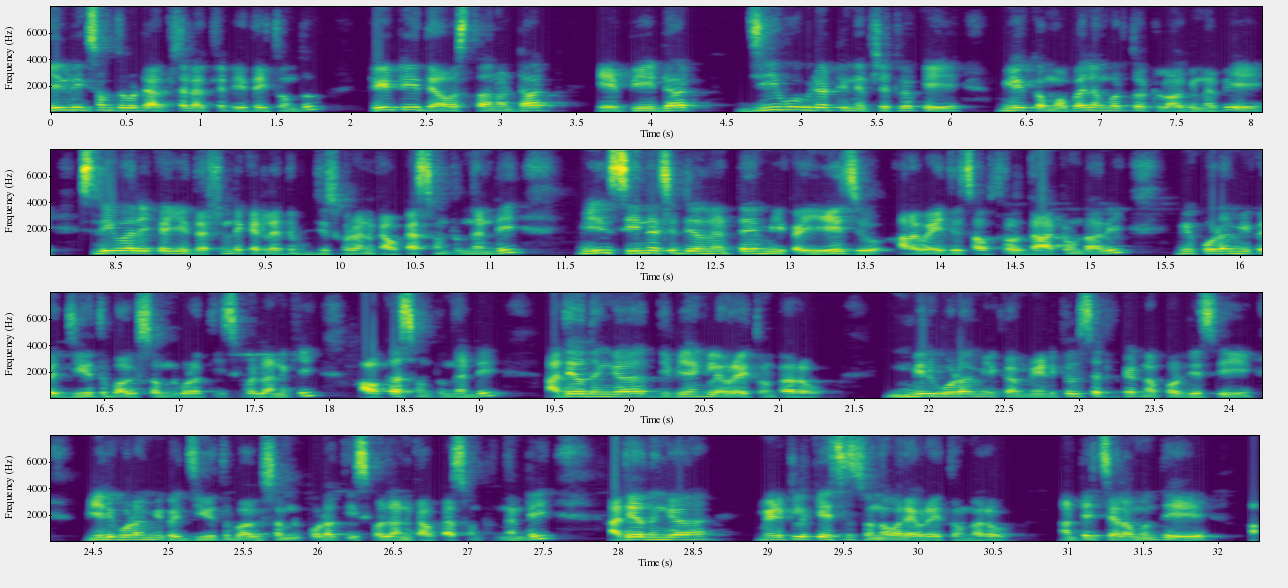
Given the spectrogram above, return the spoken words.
టీటీడీకి సంబంధించిన వెబ్సైట్ వెబ్సైట్ ఏదైతే ఉందో TT Devasthanam dot AP dot GOV dot in వెబ్సైట్లోకి మీ యొక్క మొబైల్ నెంబర్ తోటి లాగిన్ అవి శ్రీవారిక ఈ దర్శన టికెట్లు అయితే బుక్ చేసుకోవడానికి అవకాశం ఉంటుందండి. మీ సీనియర్ సిటిజన్ అంటే మీ యొక్క ఏజ్ అరవై ఐదు సంవత్సరాలు దాటి ఉండాలి. మీకు కూడా మీ యొక్క జీవిత భాగస్వామిని కూడా తీసుకువెళ్ళడానికి అవకాశం ఉంటుందండి. అదేవిధంగా దివ్యాంగులు ఎవరైతే ఉంటారో మీరు కూడా మీ యొక్క మెడికల్ సర్టిఫికేట్ని అప్లోడ్ చేసి మీరు కూడా మీ యొక్క జీవిత భాగస్వామిని కూడా తీసుకెళ్ళడానికి అవకాశం ఉంటుందండి. అదేవిధంగా మెడికల్ కేసెస్ ఉన్నవారు ఎవరైతే ఉన్నారో అంటే చాలామంది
